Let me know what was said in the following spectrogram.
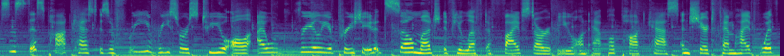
Since this podcast is a free resource to you all, I would really appreciate it so much if you left a five star review on Apple Podcasts and shared FemHive with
